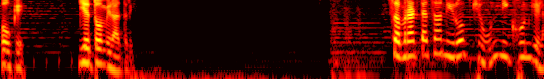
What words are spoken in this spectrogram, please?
ओके येतो मी रात्री. सम्राट त्याचा निरोप घेऊन निघून गेला.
